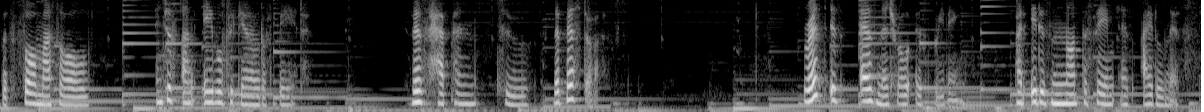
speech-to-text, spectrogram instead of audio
with sore muscles and just unable to get out of bed? This happens to the best of us. Rest is as natural as breathing, but it is not the same as idleness.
